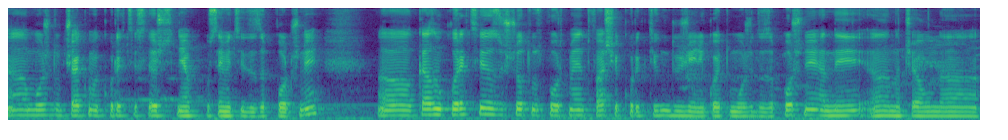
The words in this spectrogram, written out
може да очакваме корекция следващите няколко седмици да започне. Казвам корекция, защото според мен това ще е корективно движение, което може да започне, а не начало на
